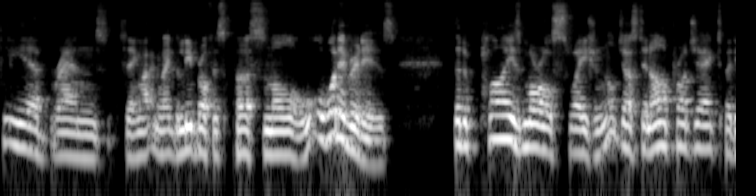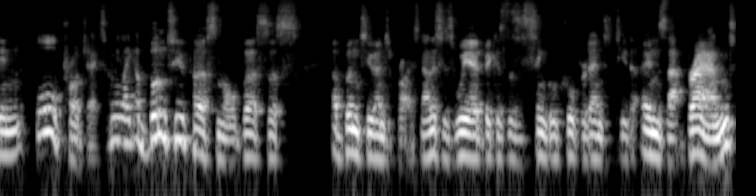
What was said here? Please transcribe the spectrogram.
clear brand thing, like, like the LibreOffice Personal or, or whatever it is, that applies moral suasion, not just in our project, but in all projects. I mean, like Ubuntu Personal versus Ubuntu Enterprise. Now, this is weird because there's a single corporate entity that owns that brand.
